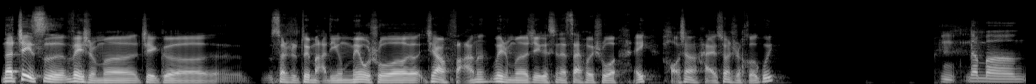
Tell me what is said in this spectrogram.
那这次为什么这个算是对马丁没有说这样罚呢？为什么这个现在赛会说，哎，好像还算是合规？嗯，那么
